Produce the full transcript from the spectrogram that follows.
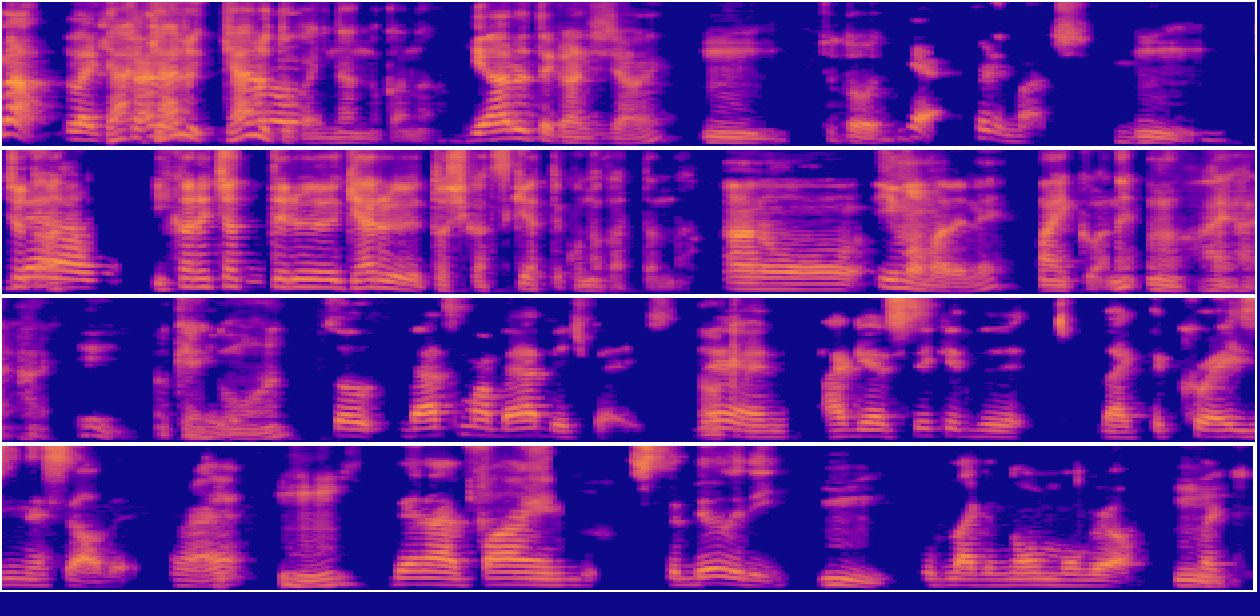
まあ、あ、like, ギャル、ギャルとかになるのかな。ギャルって感じじゃない？うん。ちょっと、Yeah, pretty much. うん。ちょっと行かれちゃってるギャルとしか付き合ってこなかったんだ。あのー今までね。マイクはね。うん。はいはいはい。OK, go on. so that's my bad bitch phase. Okay. Then I get sick of the like the craziness of it, right? うん。 Then I find stability うん。 with like a normal girl, Mm. like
